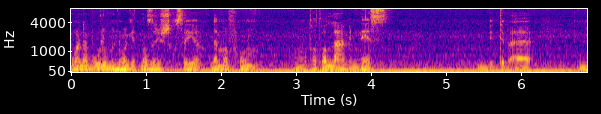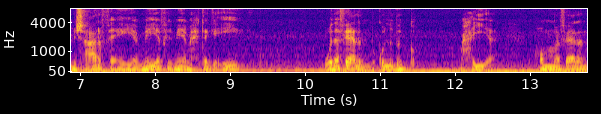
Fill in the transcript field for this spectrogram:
وأنا بقوله من وجهة نظري الشخصية ده مفهوم متطلع من ناس بتبقى مش عارفة هي مية في المية محتاجة إيه وده فعلا بكل دقة وحقيقة هم فعلا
